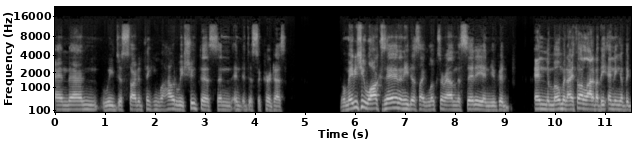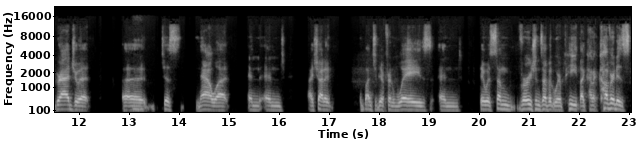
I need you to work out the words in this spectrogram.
And then we just started thinking, well, how do we shoot this? And, and it just occurred to us, well, maybe she walks in and he just like looks around the city and you could end the moment. I thought a lot about the ending of The Graduate. Uh, just now what? And and I shot it a bunch of different ways, and there was some versions of it where Pete like kind of covered his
